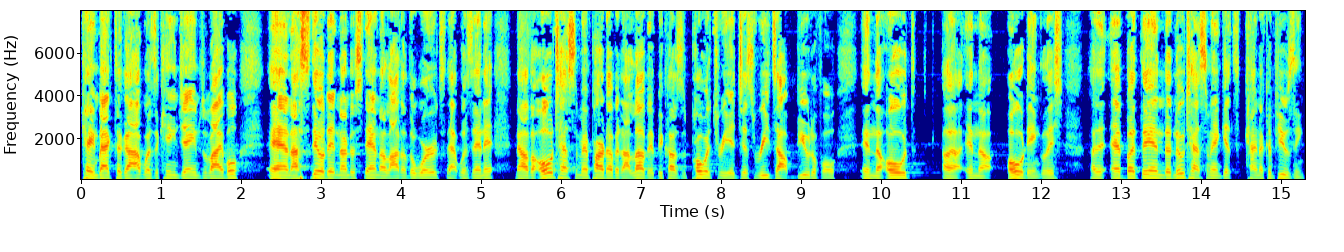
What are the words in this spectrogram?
came back to God was a King James Bible, and I still didn't understand a lot of the words that was in it. Now, the Old Testament part of it, I love it because the poetry, it just reads out beautiful in the Old, uh, in the Old English. Uh, but then the New Testament gets kind of confusing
